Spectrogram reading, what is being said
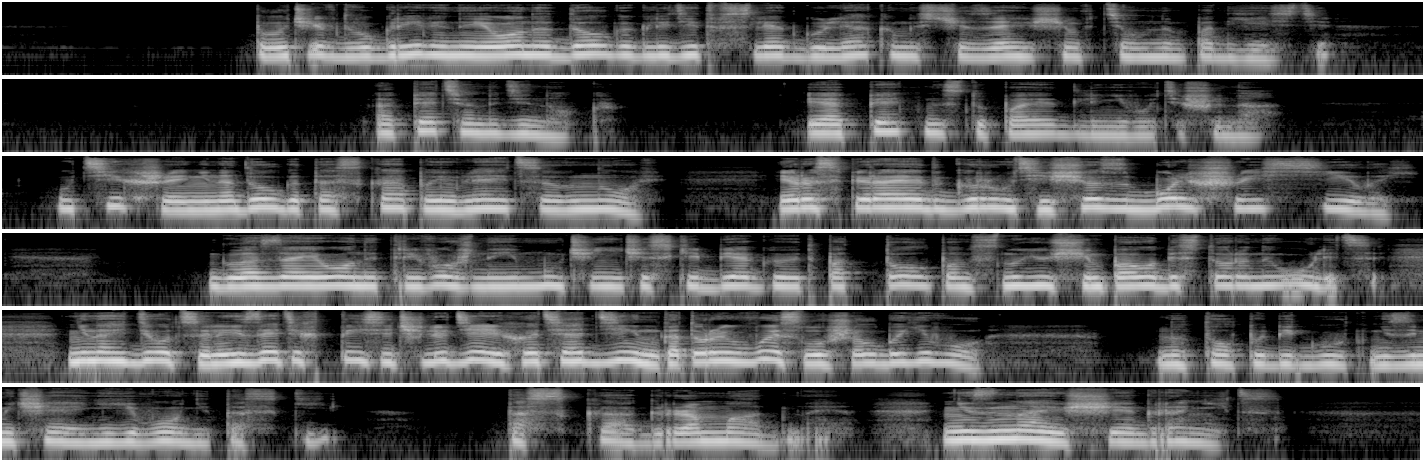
Получив двугривенный, Иона долго глядит вслед гулякам, исчезающим в темном подъезде. Опять он одинок и опять наступает для него тишина. Утихшая ненадолго тоска появляется вновь и распирает грудь еще с большей силой. Глаза Ионы тревожно и мученически бегают по толпам, снующим по обе стороны улицы. Не найдется ли из этих тысяч людей хоть один, который выслушал бы его? Но толпы бегут, не замечая ни его, ни тоски. Тоска громадная не знающая границ.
